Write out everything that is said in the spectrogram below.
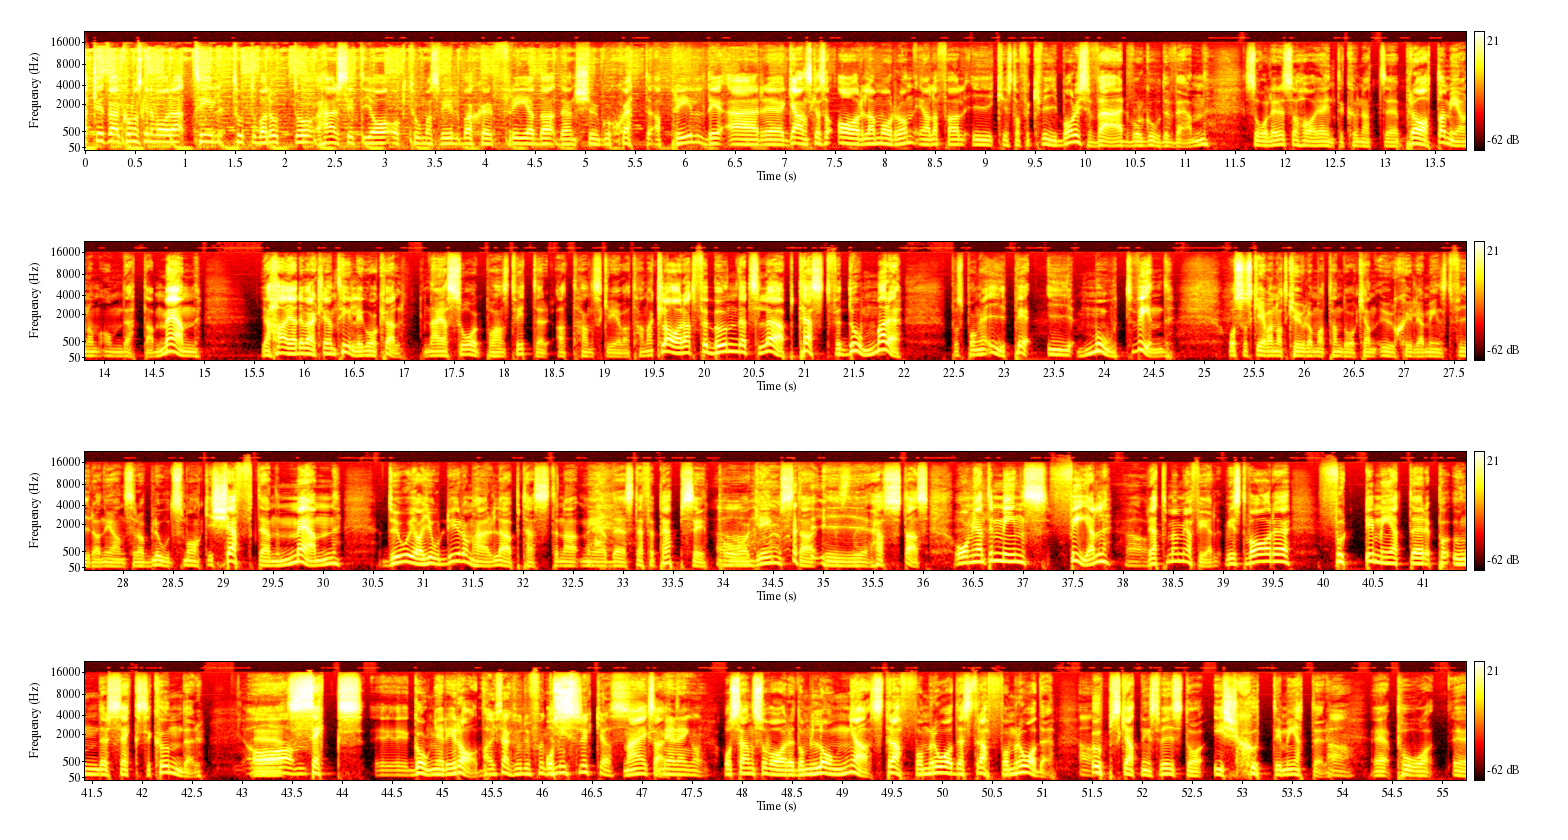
Hjärtligt välkomna ska ni vara till Toto Balutto. Här sitter jag och Thomas Wilbacher fredag den 26 april. Det är eh, ganska så arla morgon, i alla fall i Kristoffer Kviborgs värld, vår gode vän. Således så har jag inte kunnat eh, prata med honom om detta. Men jag hajade verkligen till igår kväll när jag såg på hans Twitter att han skrev att han har klarat förbundets löptest för domare på Spånga IP i motvind. Och så skrev han något kul om att han då kan urskilja minst fyra nyanser av blodsmak i käften. Men du och jag gjorde ju de här löptesterna med eh, Steffe Pepsi på Ja, Grimsta i höstas. Och om jag inte minns fel, Ja. rätta mig om jag har fel, visst var det 40 meter på under 6 sekunder? Ja. Eh, sex eh, gånger i rad. Ja exakt, och du får Och inte s- misslyckas Nej, exakt. mer än en gång. Och sen så var det de långa, straffområde, straffområde. Ja. Uppskattningsvis då, ish 70 meter eh, på, eh,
